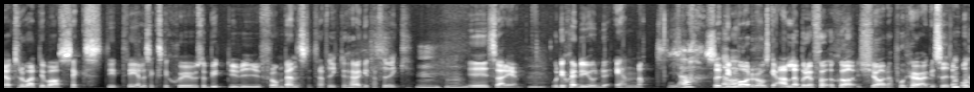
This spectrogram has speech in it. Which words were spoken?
jag tror att det var 63 eller 67 så bytte vi ju från vänstertrafik till högertrafik i Sverige. Och det skedde ju under en natt. Ja. Så att Ja. imorgon ska alla börja för, köra på höger sida. Och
